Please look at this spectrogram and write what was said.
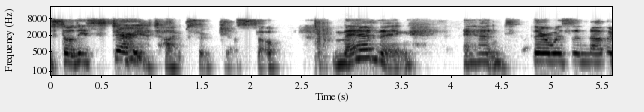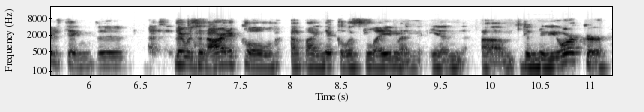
so these stereotypes are just so maddening. And there was another thing. The, there was an article by Nicholas Lemann in um, the New Yorker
